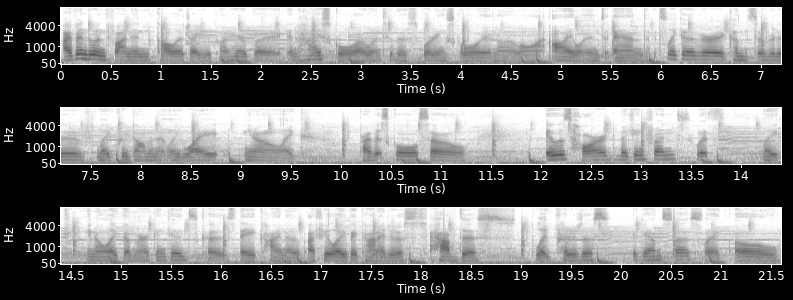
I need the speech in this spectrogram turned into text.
I've been doing fine in college at UConn here, but in high school I went to this boarding school in uh, Long Island, and it's like a very conservative, like predominantly white, you know, like private school, so it was hard making friends with like, you know, like American kids, because they kind of, I feel like they kind of just have this like prejudice against us, like, oh,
